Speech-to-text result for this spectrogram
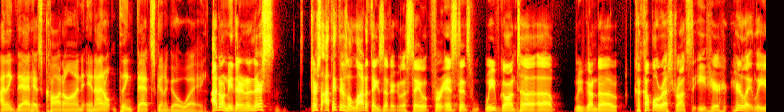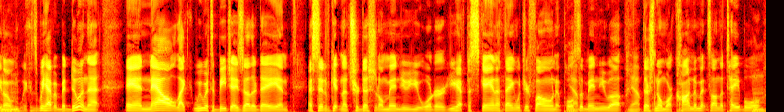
I think that has caught on, and I don't think that's going to go away. I don't either. And there's there's I think there's a lot of things that are going to stay. For instance, we've gone to uh, we've gone to a couple of restaurants to eat here here lately. You know, mm-hmm. because we haven't been doing that. And now, like we went to BJ's the other day, and instead of getting a traditional menu, you order you have to scan a thing with your phone. It pulls Yep. the menu up. Yep. There's no more condiments on the table. Mm.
